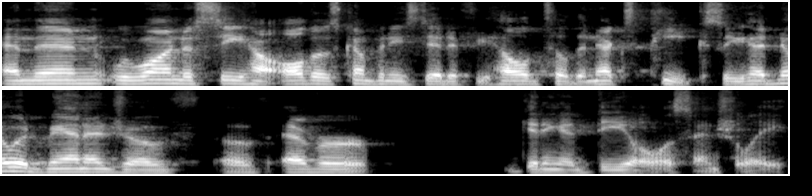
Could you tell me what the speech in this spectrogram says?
and then we wanted to see how all those companies did if you held till the next peak. So you had no advantage of of ever getting a deal essentially.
